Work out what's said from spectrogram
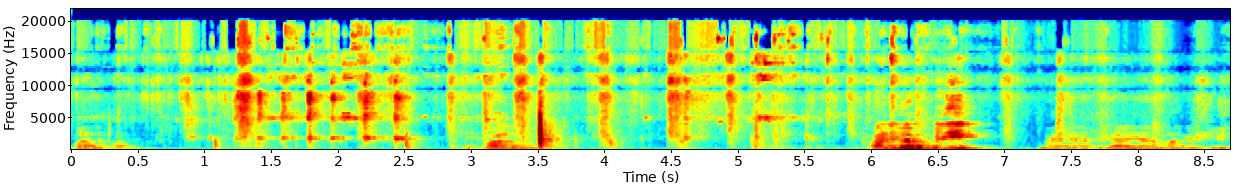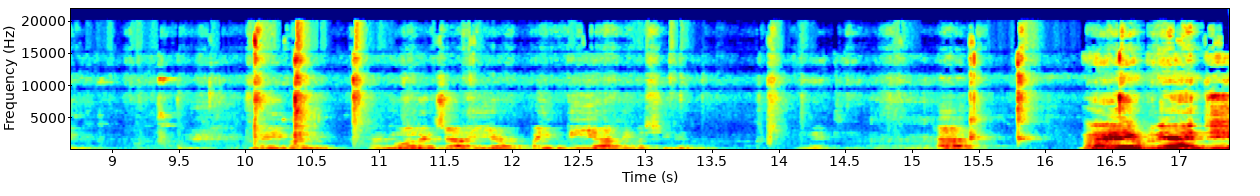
ਬਨ ਬੰਦ ਹੋ ਹਾਂਜੀ ਮੈਂ ਬੱਪੀ ਜੀ। ਮੈਂ ਕਹਿੰਦਾ 50000 ਮੰਗ ਲਈ। ਨਹੀਂ ਭਾਜੀ। ਮੁੱਲ 40000 35000 ਦੀ ਬੱਛੀ ਦੇ ਦੋ। ਨਹੀਂ ਠੀਕ ਹੈ। ਹਾਂ? ਐ ਹੀ ਉੱਡਣੀ ਐ ਜੀ।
